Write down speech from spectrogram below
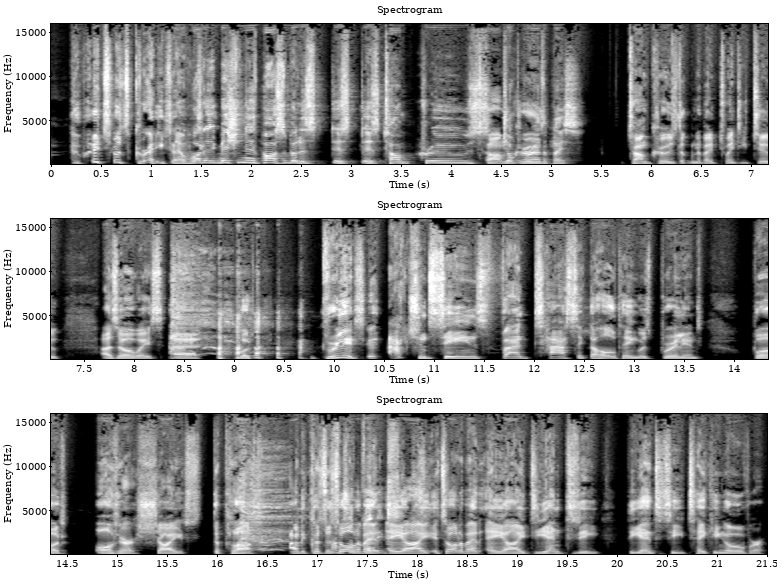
which was great. Now, what is. Mission Impossible is is is Tom Cruise Tom jumping Cruise. around the place. Tom Cruise looking about twenty two, as always. Uh, but brilliant action scenes, fantastic. The whole thing was brilliant, but utter shite. The plot, and because it's all about big- AI, it's all about AI, the entity, the entity taking over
